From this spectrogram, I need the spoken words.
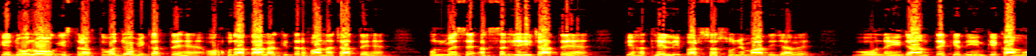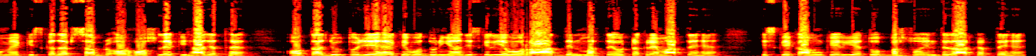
کہ جو لوگ اس طرف توجہ بھی کرتے ہیں اور خدا تعالیٰ کی طرف آنا چاہتے ہیں، ان میں سے اکثر یہی چاہتے ہیں کہ ہتھیلی پر سرسوں جما دی جاوے۔ وہ نہیں جانتے کہ دین کے کاموں میں کس قدر صبر اور حوصلے کی حاجت ہے۔ اور تعجب تو یہ ہے کہ وہ دنیا جس کے لیے وہ رات دن مرتے اور ٹکرے مارتے ہیں اس کے کاموں کے لیے تو برسوں انتظار کرتے ہیں۔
